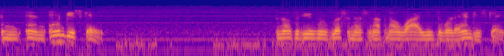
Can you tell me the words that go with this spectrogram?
and, and ambuscade. And those of you who've listened to this enough know why I use the word ambuscade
